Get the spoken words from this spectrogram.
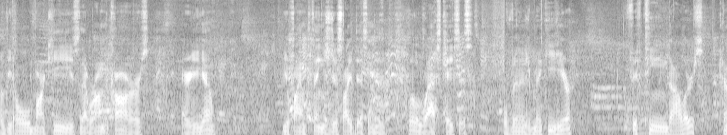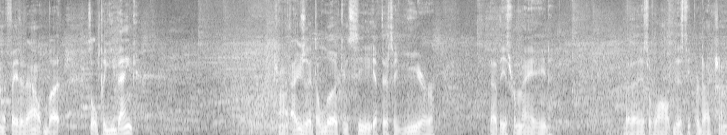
of the old marquees that were on the cars, there you go. You'll find things just like this in these little glass cases. Vintage Mickey here, $15. Kind of faded out, but it's a little piggy bank. I usually have to look and see if there's a year that these were made, but it is a Walt Disney production.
